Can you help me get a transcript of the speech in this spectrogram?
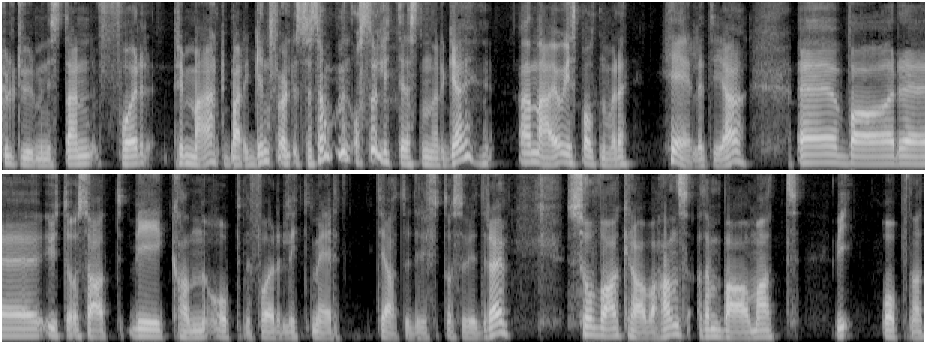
kulturministeren for primært Bergen, føltes det som, men også litt resten av Norge Han er jo i spaltene våre hele tida. eh, Var eh, ute og sa at vi kan åpne for litt mer teaterdrift osv. Så, videre. så var kravet hans at han ba om at vi åpna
